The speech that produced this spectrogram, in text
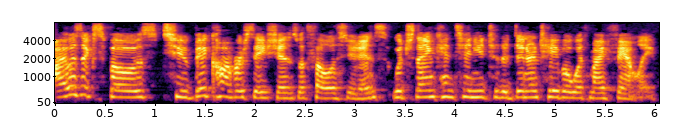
I was exposed to big conversations with fellow students, which then continued to the dinner table with my family.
